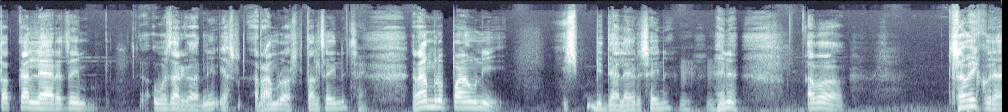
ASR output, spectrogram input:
तत्काल ल्याएर चाहिँ उपचार गर्ने राम्रो अस्पताल छैन। राम्रो पढाउने विद्यालयहरू छैन। होइन? अब सबै कुरा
